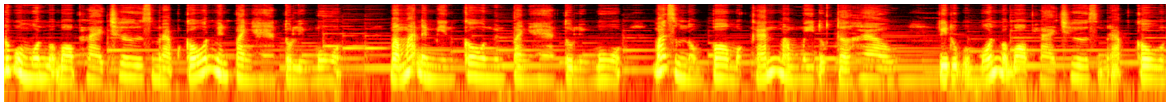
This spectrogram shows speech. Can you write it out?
រូបមន្តបបរផ្លែឈើសម្រាប់កូនមានបញ្ហាទល់លាមកម៉ាម៉ាដែលមានកូនមានបញ្ហាទល់លាមកបានសំណូមពរមកកាន់ម៉ាមីដុកទ័រហៅពីរូបមន្តបបរផ្លែឈើសម្រាប់កូន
